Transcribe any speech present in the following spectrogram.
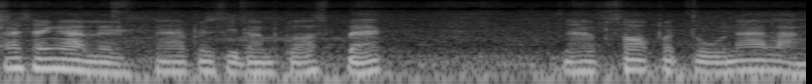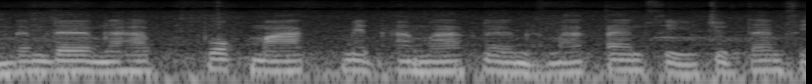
น่าใช้งานเลยนะครับ เป็นสีดำ gloss black นะครับซอกประตูหน้าหลังเดิมๆนะครับ พวกมาร์กเม็ดอามาร์กเดิมเนี่ยมาร์กแต้มสีจุดแต้มสี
